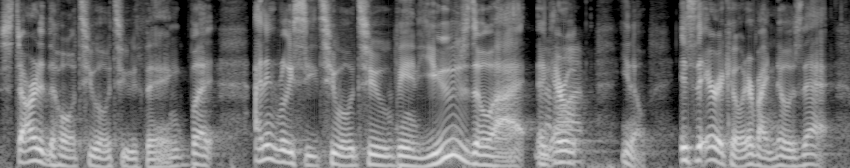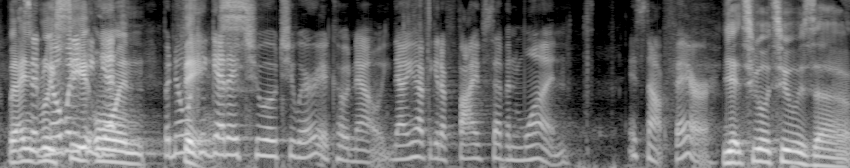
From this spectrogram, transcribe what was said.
started the whole 202 thing, but I didn't really see 202 being used a lot. Like Not a every- lot. you know, it's the area code. Everybody knows that. But I didn't really see it get, on. but no one can get a things. 202 area code now. Now you have to get a 571. It's not fair. Yeah, 202 is. Uh,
